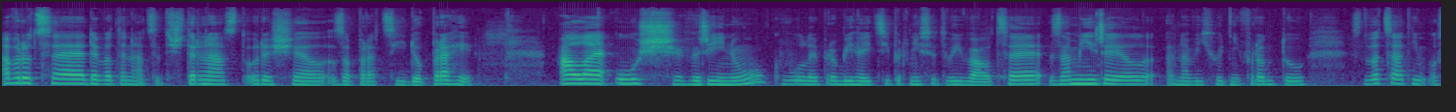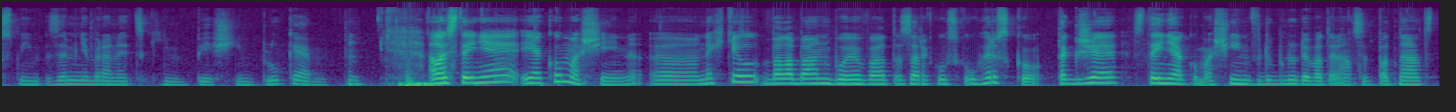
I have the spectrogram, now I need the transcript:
a v roce 1914 odešel za prací do Prahy ale už v říjnu kvůli probíhající první světové válce zamířil na východní frontu s 28. zeměbraneckým pěším plukem. Hm. Ale stejně jako Mašín eh, nechtěl Balabán bojovat za rakouskou Herskou, takže stejně jako Mašín v dubnu 1915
